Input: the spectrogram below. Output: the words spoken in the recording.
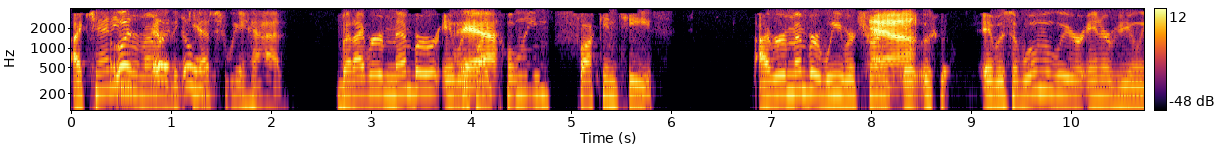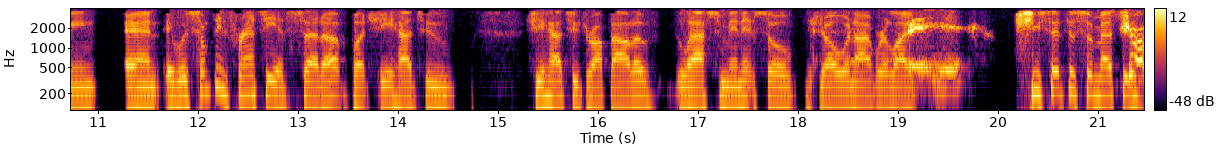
I can't even remember uh, the oh. guest we had, but I remember it was Yeah. like pulling fucking teeth. I remember we were trying. Yeah. It was it was a woman we were interviewing, and it was something Francie had set up, but she had to she had to drop out of last minute. So Joe and I were like, she sent us a message, Sure.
